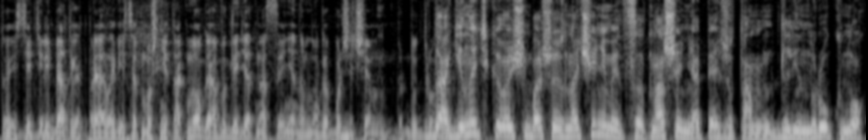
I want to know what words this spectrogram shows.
То есть эти ребята, как правило, весят, может, не так много, а выглядят на сцене намного больше, чем дру- дру- другие. Да, генетика очень большое значение имеет, соотношение, опять же, там, длин рук, ног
